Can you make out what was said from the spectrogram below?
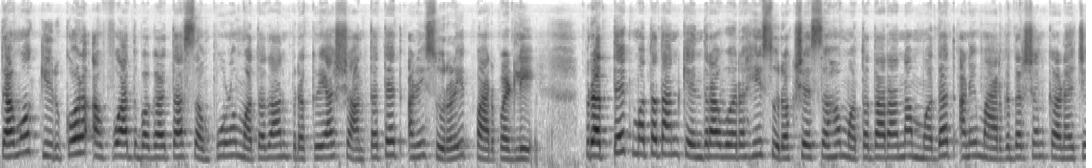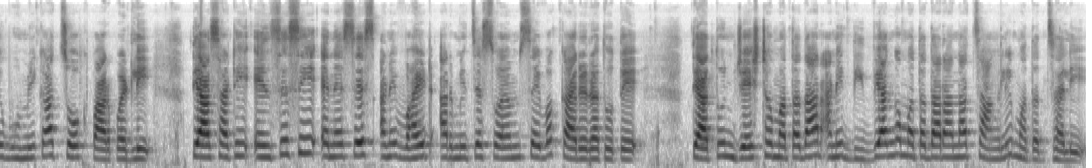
त्यामुळे किरकोळ अपवाद वगळता संपूर्ण मतदान प्रक्रिया शांततेत आणि सुरळीत पार पडली. प्रत्येक मतदान केंद्रावरही सुरक्षेसह मतदारांना मदत आणि मार्गदर्शन करण्याची भूमिका चोख पार पडली. त्यासाठी N C C N S S आणि व्हाईट आर्मीचे स्वयंसेवक कार्यरत होते. त्यातून ज्येष्ठ मतदार आणि दिव्यांग मतदारांना चांगली मदत झाली.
